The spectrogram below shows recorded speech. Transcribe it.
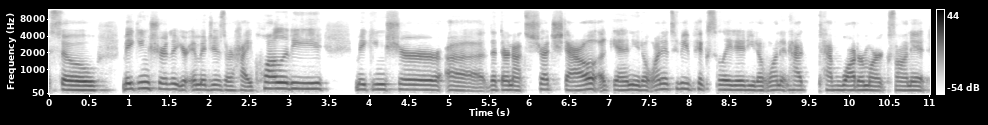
so making sure that your images are high quality, making sure uh, that they're not stretched out. Again, you don't want it to be pixelated. You don't want it had to have watermarks on it.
